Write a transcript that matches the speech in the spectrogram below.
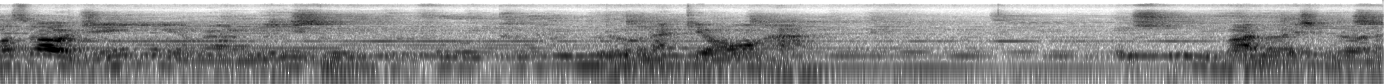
Oswaldinho, meu amigo. Bruna, que honra. Boa noite, Bruna.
